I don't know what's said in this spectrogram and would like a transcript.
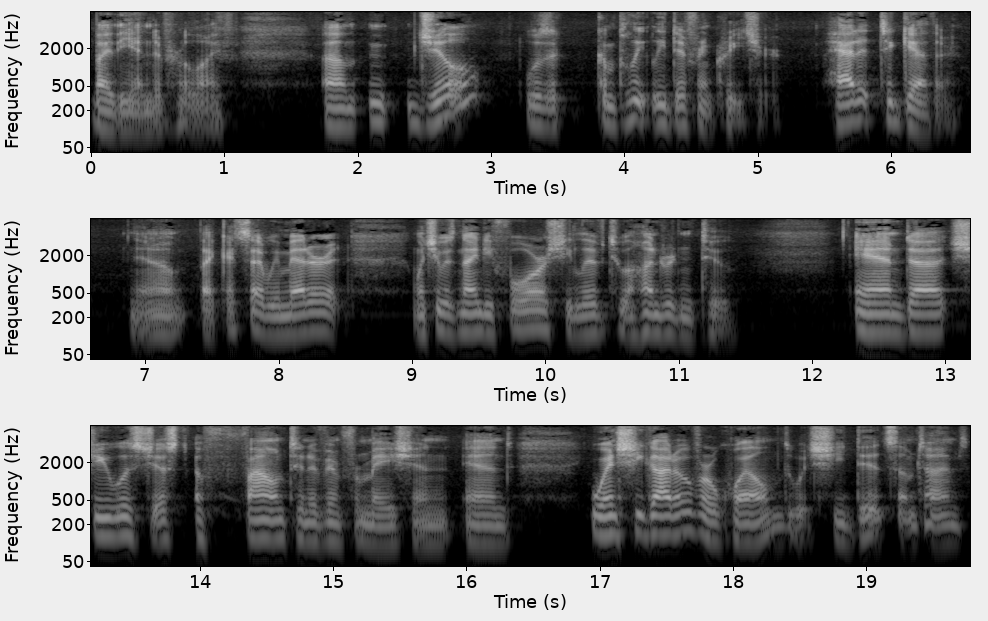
by the end of her life. Um, Jill was a completely different creature, had it together. You know, like I said, we met her at, when she was 94, she lived to 102. And uh, she was just a fountain of information. And when she got overwhelmed, which she did sometimes,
